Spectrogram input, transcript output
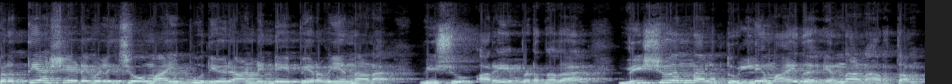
പ്രത്യാശയുടെ വെളിച്ചവുമായി പുതിയൊരാണ്ടിന്റെ പിറവിയെന്നാണ് വിഷു അറിയപ്പെടുന്നത്. വിഷു എന്നാൽ തുല്യമായത് എന്നാണ് അർത്ഥം.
